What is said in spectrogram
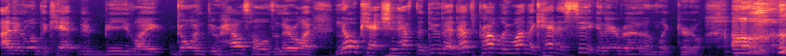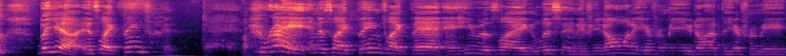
I didn't want the cat to be like going through households, and they were like, "No cat should have to do that. That's probably why the cat is sick." And everybody, I was like, "Girl," um, but yeah, it's like things. Right, and it's like things like that, and he was like, "Listen, if you don't want to hear from me, you don't have to hear from me."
